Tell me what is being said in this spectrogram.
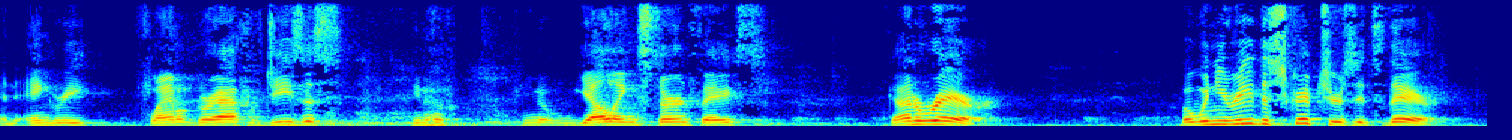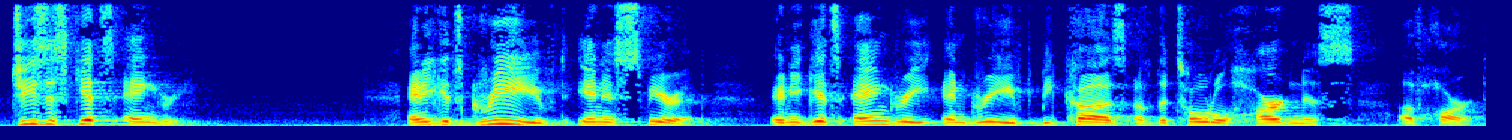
an angry flannel graph of Jesus? You know, you know, yelling, stern face. Kind of rare. But when you read the scriptures, it's there. Jesus gets angry. And he gets grieved in his spirit. And he gets angry and grieved because of the total hardness of heart.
